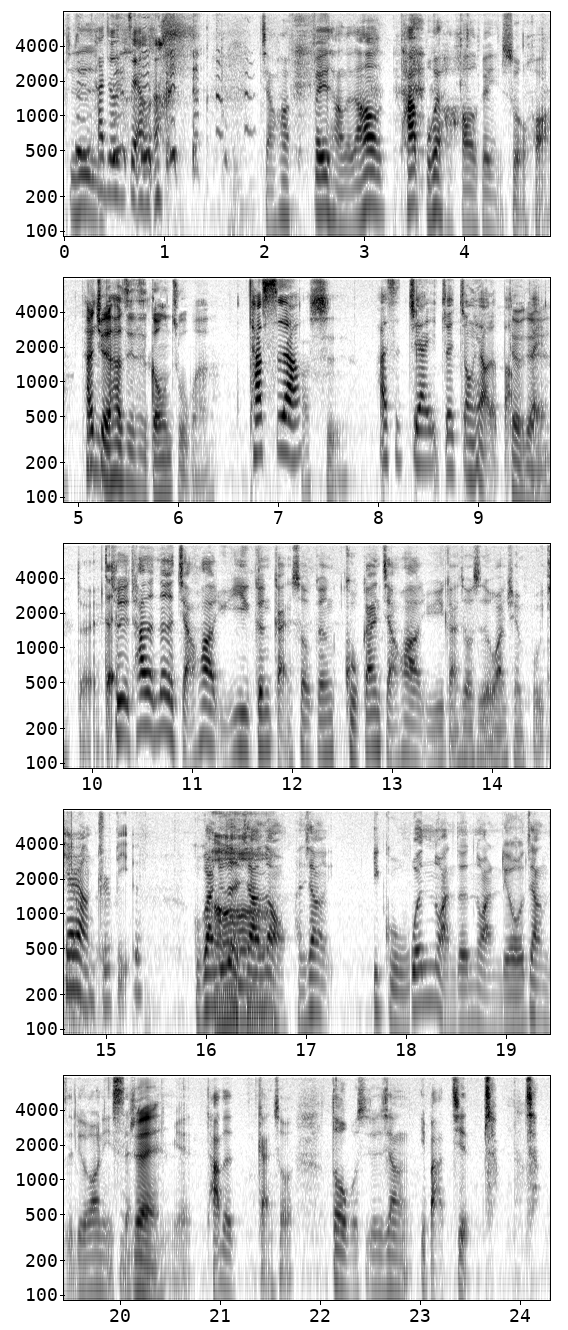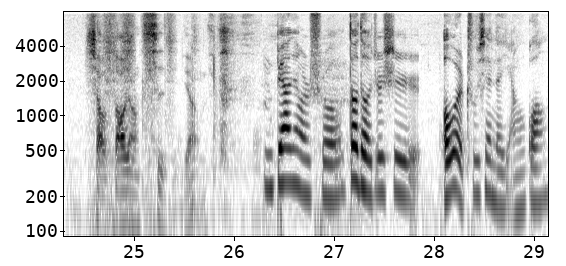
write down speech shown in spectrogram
就是他就是这样的，讲话非常的，然后他不会好好的跟你说话。他觉得他是一只公主吗？他是啊，他是。他是家里最重要的宝贝，对不对？对，所以他的那个讲话语义跟感受，跟骨干讲话语义感受是完全不一样，天壤之别。骨干就是很像那种，很像一股温暖的暖流，这样子流到你身体里面。他的感受豆不是，就是像一把剑，嚓嚓小刀这样刺你这样子。你不要这样说，豆豆就是偶尔出现的阳光，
